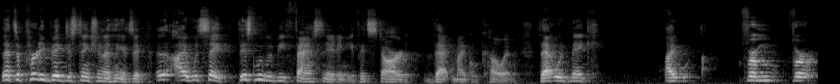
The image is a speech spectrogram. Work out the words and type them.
that's a pretty big distinction. I think it's a. I would say this movie would be fascinating if it starred that Michael Cohen. That would make. I For, for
